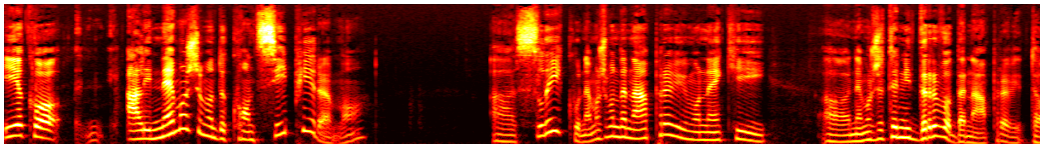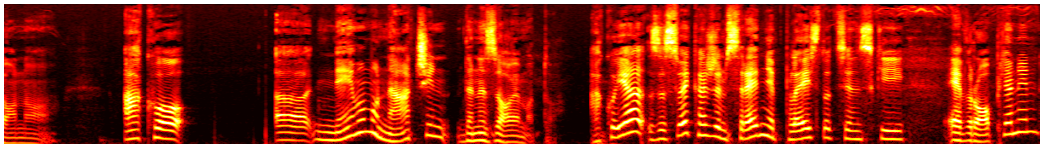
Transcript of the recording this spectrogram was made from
Iako, ali ne možemo da koncipiramo a, sliku, ne možemo da napravimo neki, a, ne možete ni drvo da napravite ono, ako a, nemamo način da nazovemo to. Ako ja za sve kažem srednje pleistocenski evropljanin.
